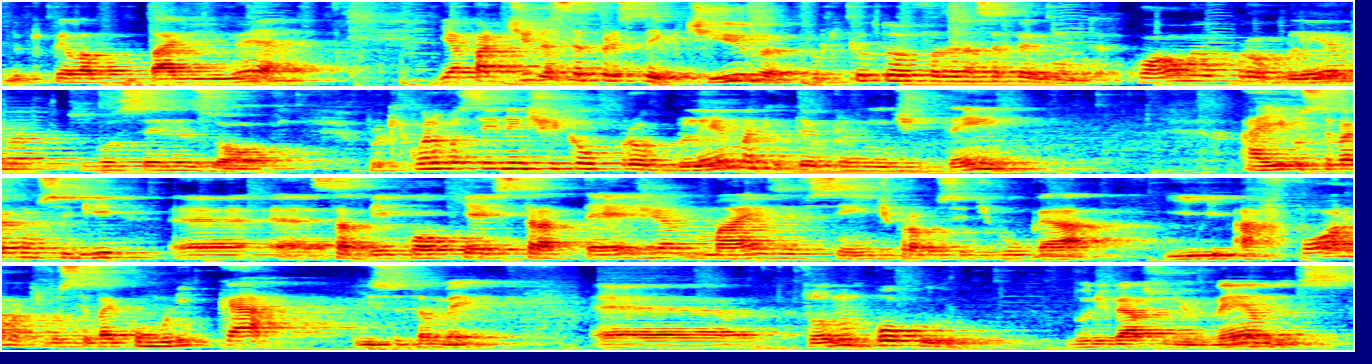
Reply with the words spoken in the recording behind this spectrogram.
do que pela vontade de ganhar. E a partir dessa perspectiva, por que, que eu estou fazendo essa pergunta? Qual é o problema que você resolve? Porque quando você identifica o problema que o teu cliente tem, aí você vai conseguir é, é, saber qual que é a estratégia mais eficiente para você divulgar e a forma que você vai comunicar isso também. É, falando um pouco do universo de vendas,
